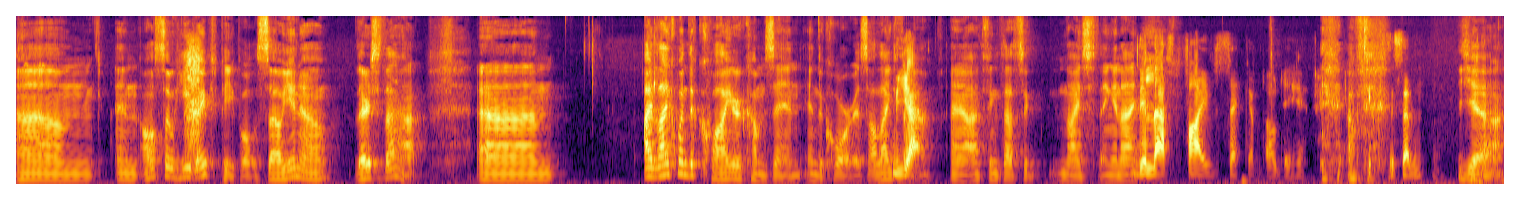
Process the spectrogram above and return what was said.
Um, and also he raped people, so you know, there's that. Um, I like when the choir comes in in the chorus. I like that. Yeah. Uh, I think that's a nice thing, and I The last five seconds of the of the- 67. yeah,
